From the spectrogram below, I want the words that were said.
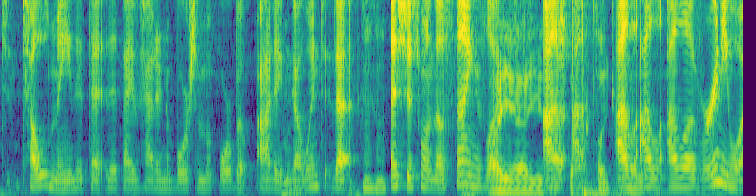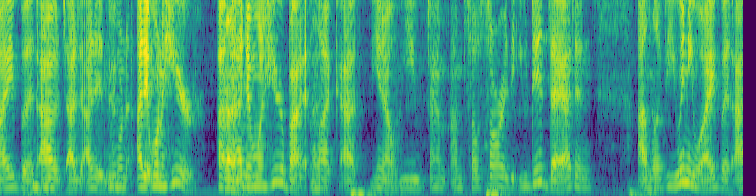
t- told me that, that that they've had an abortion before, but I didn't go into that. That's just one of those things. Like Mm-hmm. Oh, yeah, you I don't I, think I, about I, it. I love her anyway, but I, I I didn't want I didn't want to hear I, I didn't want to hear about it. Like I you know you I'm I'm so sorry that you did that and. I love you anyway, but I,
